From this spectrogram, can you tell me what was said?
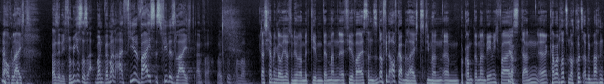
war auch leicht weiß ich nicht. Für mich ist das, man, wenn man viel weiß, ist vieles leicht einfach. Weißt du, einfach. Das kann man, glaube ich, auch den Hörern mitgeben. Wenn man äh, viel weiß, dann sind auch viele Aufgaben leicht, die man ähm, bekommt. Wenn man wenig weiß, ja. dann äh, kann man trotzdem noch kurz Abi machen.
